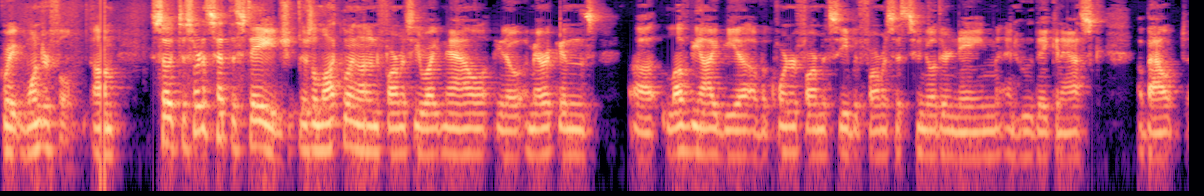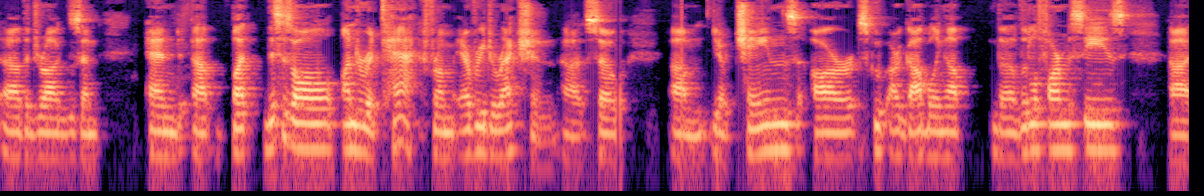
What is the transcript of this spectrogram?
Great, wonderful. Um, so to sort of set the stage, there's a lot going on in pharmacy right now. You know, Americans uh, love the idea of a corner pharmacy with pharmacists who know their name and who they can ask about uh, the drugs and and uh, but this is all under attack from every direction. Uh, so um, you know, chains are scoop are gobbling up the little pharmacies. Uh,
